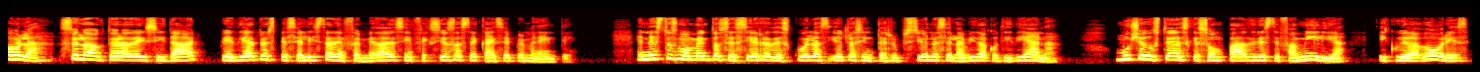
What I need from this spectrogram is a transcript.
Hola, soy la doctora Daisy Dad, pediatra especialista de enfermedades infecciosas de Kaiser Permanente. En estos momentos de cierre de escuelas y otras interrupciones en la vida cotidiana, muchos de ustedes que son padres de familia y cuidadores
